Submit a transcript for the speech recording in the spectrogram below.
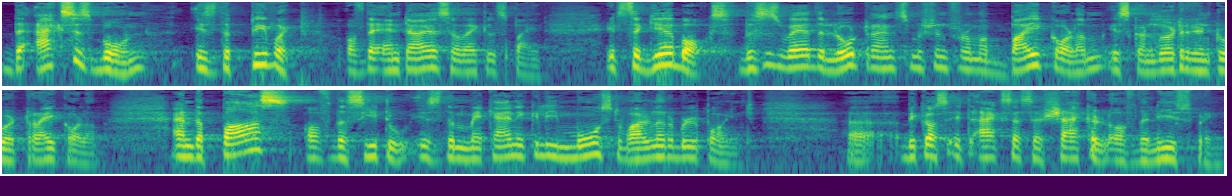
the axis bone is the pivot of the entire cervical spine. It's the gearbox. This is where the load transmission from a bicolumn is converted into a tricolumn. And the pars of the C2 is the mechanically most vulnerable point. uh, because it acts as a shackle of the leaf spring.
